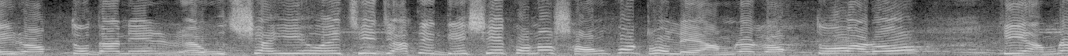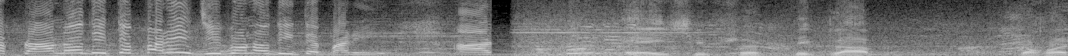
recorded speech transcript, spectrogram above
এই রক্তদানের উৎসাহী হয়েছি যাতে দেশে কোনো সংকট হলে আমরা রক্ত আরও কি আমরা প্রাণও দিতে পারি, জীবনও দিতে পারি। আর এই শিবশক্তি ক্লাব তখন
